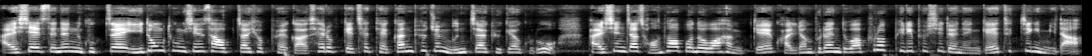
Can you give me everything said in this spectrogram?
RCS는 국제 이동통신 사업자 협회가 새롭게 채택한 표준 문자 규격으로 발신자 전화번호와 함께 관련 브랜드와 프로필이 표시되는 게 특징입니다.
